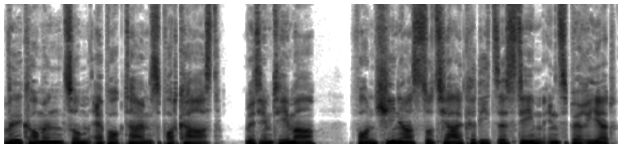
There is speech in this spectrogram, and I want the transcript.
Willkommen zum Epoch Times Podcast mit dem Thema Von Chinas Sozialkreditsystem inspiriert,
